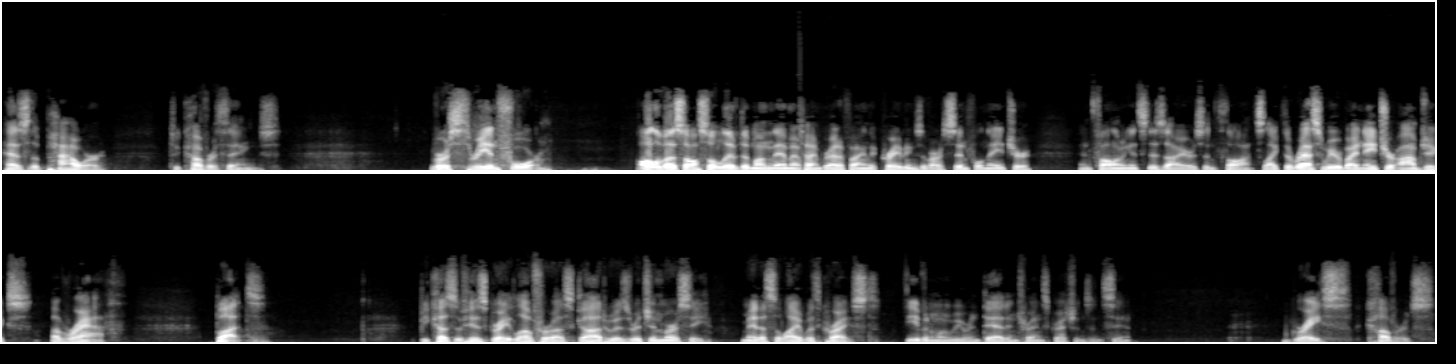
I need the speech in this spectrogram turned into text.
has the power to cover things. Verse 3 and 4. All of us also lived among them at time gratifying the cravings of our sinful nature and following its desires and thoughts. Like the rest, we were by nature objects of wrath. But because of his great love for us, God, who is rich in mercy, made us alive with Christ, even when we were dead in transgressions and sin. Grace covers.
